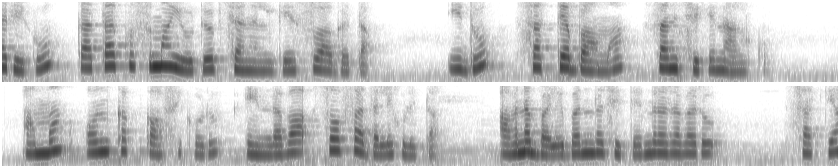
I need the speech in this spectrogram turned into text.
ಎಲ್ಲರಿಗೂ ಕಥಾಕುಸುಮ ಯೂಟ್ಯೂಬ್ ಚಾನೆಲ್ಗೆ ಸ್ವಾಗತ. ಇದು ಸತ್ಯಭಾಮ ಸಂಚಿಕೆ ನಾಲ್ಕು. ಅಮ್ಮ ಒಂದು ಕಪ್ ಕಾಫಿ ಕೊಡು, ಎಂದವ ಸೋಫಾದಲ್ಲಿ ಕುಳಿತ. ಅವನ ಬಳಿ ಬಂದ ಜಿತೇಂದ್ರರವರು, ಸತ್ಯ,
